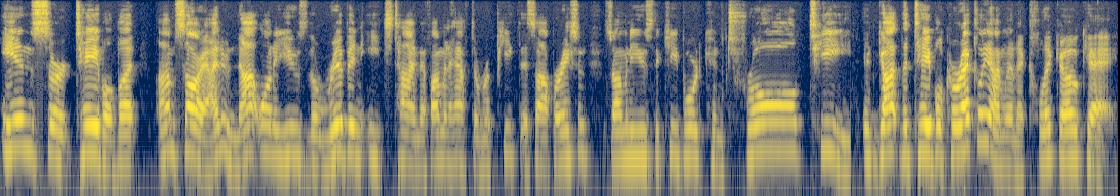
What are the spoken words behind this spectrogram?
insert table. But I'm sorry, I do not want to use the ribbon each time if I'm going to have to repeat this operation. So I'm going to use the keyboard Control T. It got the table correctly. I'm going to click OK.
